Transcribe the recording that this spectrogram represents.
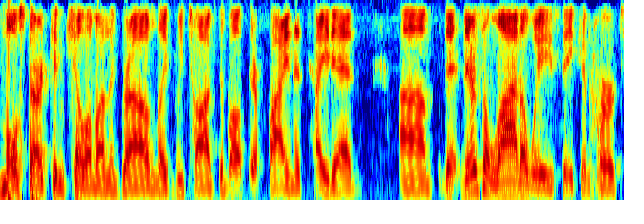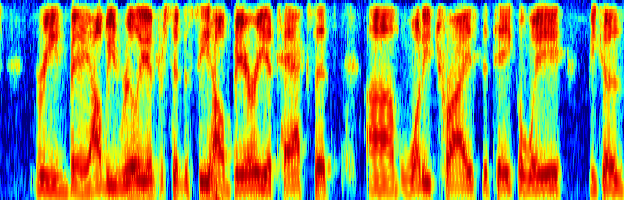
Mostert can kill him on the ground, like we talked about. They're fine at tight end. Um, th- there's a lot of ways they can hurt Green Bay. I'll be really interested to see how Barry attacks it, um, what he tries to take away, because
